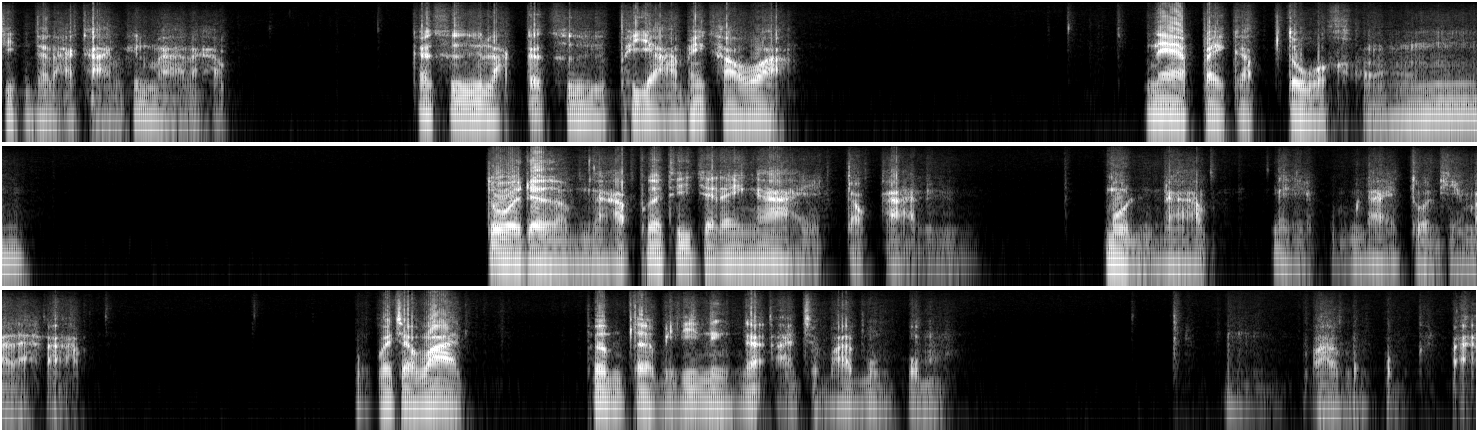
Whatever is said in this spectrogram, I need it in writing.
จินตนาการขึ้นมานะครับ ก็คือหลักก็คือพยายามให้เขาอะแนบไปกับตัวของตัวเดิมนะครับ เพื่อที่จะได้ง่ายต่อการหมุนนะครับนี่ผมได้ตัวนี้มาแล้วครับ ผมก็จะวาดเพิ่มเติมอีกนิดนึงก็อาจจะวาดวงกลมวาดวงกลมขึ้นมา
